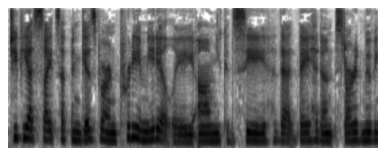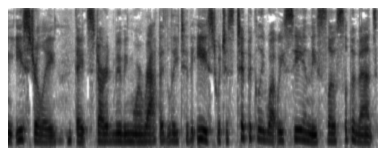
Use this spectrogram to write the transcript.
GPS sites up in Gisborne pretty immediately. Um, you could see that they had started moving easterly. They started moving more rapidly to the east, which is typically what we see in these slow slip events.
